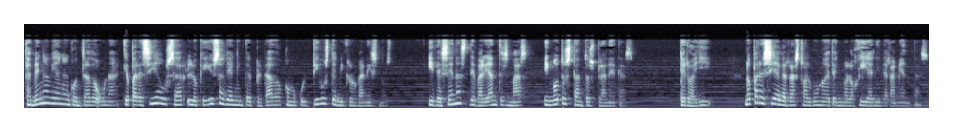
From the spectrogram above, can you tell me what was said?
También habían encontrado una que parecía usar lo que ellos habían interpretado como cultivos de microorganismos, y decenas de variantes más en otros tantos planetas. Pero allí no parecía haber rastro alguno de tecnología ni de herramientas.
